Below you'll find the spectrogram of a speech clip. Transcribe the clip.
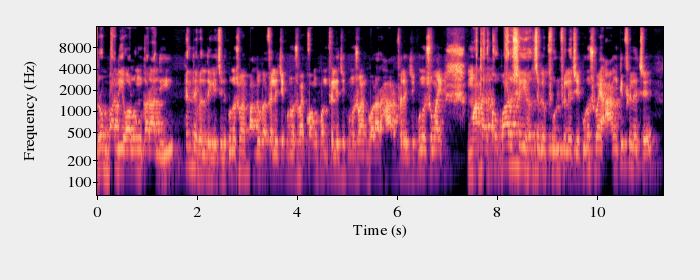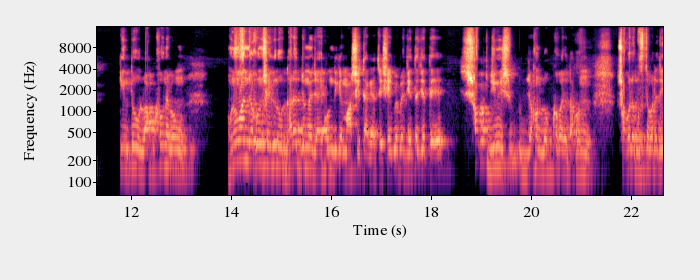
দ্রব্যাদি অলঙ্কার আদি ফেলতে ফেলতে গিয়েছিল। কোনো সময় পাদুকা ফেলেছে, কোনো সময় কঙ্কন ফেলেছে, কোনো সময় গলার হার ফেলেছে, কোনো সময় মাথার খোপার সেই হচ্ছে ফুল ফেলেছে, কোনো সময় আংটি ফেলেছে। কিন্তু লক্ষণ এবং হনুমান যখন সেগুলো উদ্ধারের জন্য যায়, কোন দিকে মা সীতা গেছে, সেইভাবে যেতে যেতে সব জিনিস যখন লক্ষ্য করে তখন সকলে বুঝতে পারে যে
